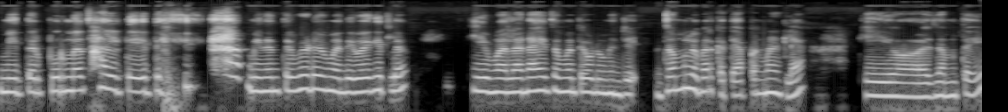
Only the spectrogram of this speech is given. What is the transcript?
मी तर पूर्णच हालते ते मी नंतर व्हिडिओमध्ये बघितलं की मला नाही जमत एवढं. म्हणजे जमलं बरं का त्या पण म्हटल्या की जमतंय.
